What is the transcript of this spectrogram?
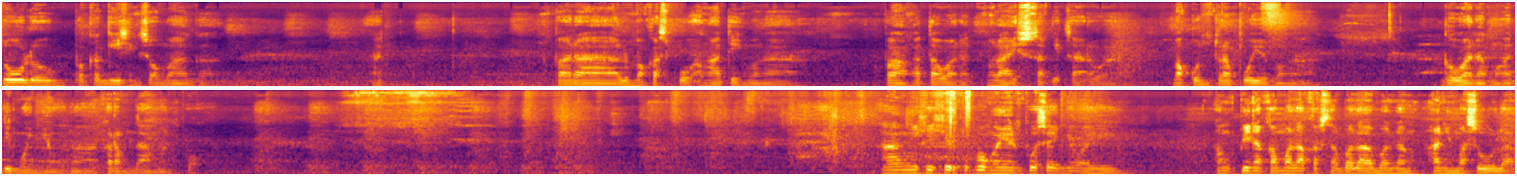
tulog, pagkagising sa umaga. Para lumakas po ang ating mga pangangatawan at malayo sa sakit sa araw-araw. Makontra po yung mga gawa ng mga demonyo na karamdaman po. Ang isishare ko po ngayon po sa inyo ay ang pinakamalakas na balaban ng animasula.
